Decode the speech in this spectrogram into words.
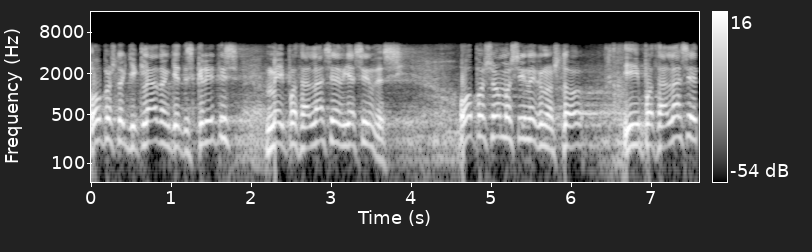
όπως των Κυκλάδων και της Κρήτης με υποθαλάσσια διασύνδεση. Όπως όμως είναι γνωστό, η υποθαλάσσια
